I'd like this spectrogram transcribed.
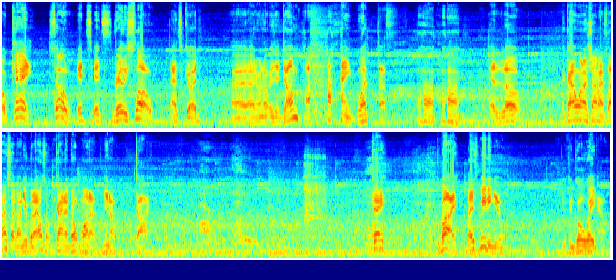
Okay, so it's it's really slow. That's good. Uh, I don't know. Is it dumb? Hi, what the? Hello. I kind of want to shine my flashlight on you, but I also kind of don't want to, you know, die. Okay. Goodbye. Nice meeting you. You can go away now.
